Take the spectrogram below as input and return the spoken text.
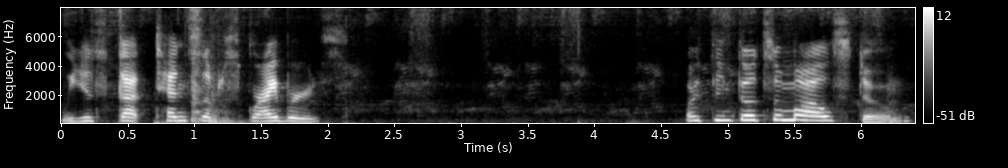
We just got 10 subscribers. I think that's a milestone.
